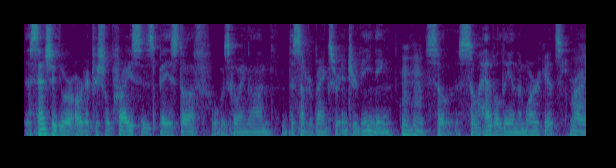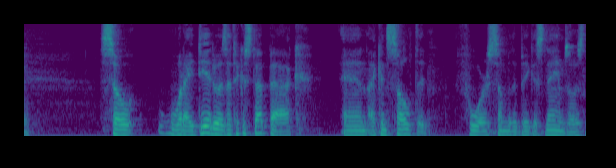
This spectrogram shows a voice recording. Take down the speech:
essentially there were artificial prices based off what was going on. The central banks were intervening Mhm. so so heavily in the markets. Right. So what I did was I took a step back and I consulted for some of the biggest names. I was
